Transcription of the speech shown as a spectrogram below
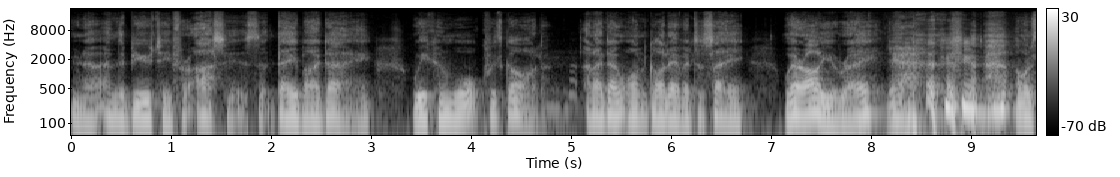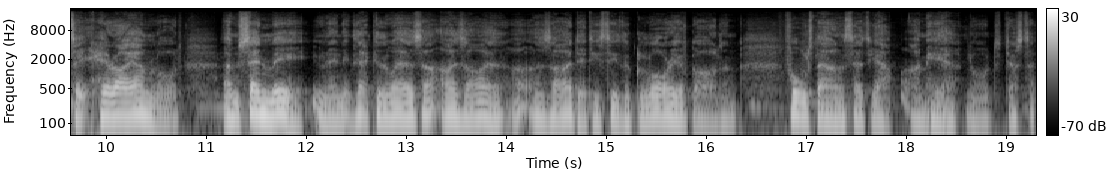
You know, and the beauty for us is that day by day we can walk with God. And I don't want God ever to say, Where are you, Ray? Yeah. I want to say, Here I am, Lord. Um, send me, you know, in exactly the way as Isaiah, Isaiah did. He sees the glory of God and falls down and says, "Yeah, I'm here, Lord, just to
